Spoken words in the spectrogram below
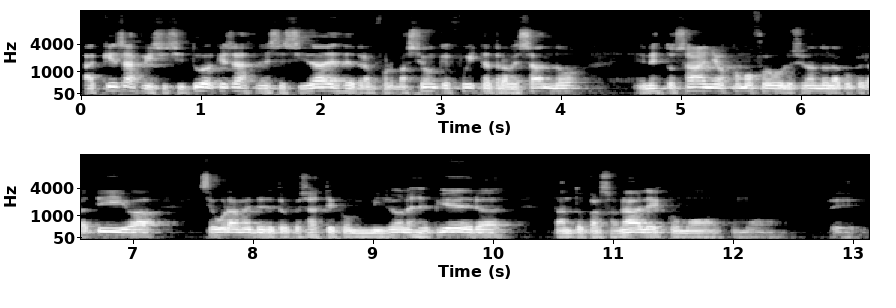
aquellas vicisitudes, aquellas necesidades de transformación que fuiste atravesando en estos años, cómo fue evolucionando la cooperativa, seguramente te tropezaste con millones de piedras, tanto personales como, como eh,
